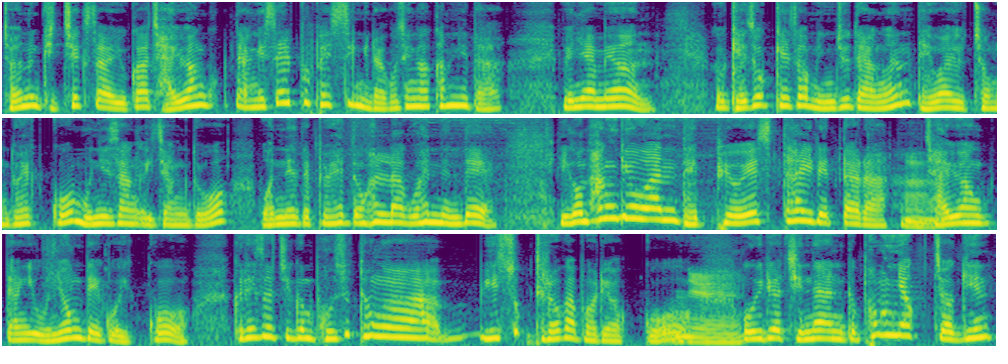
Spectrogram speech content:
저는 귀책 사유가 자유한국당의 셀프 패싱이라고 생각합니다. 왜냐하면 계속해서 민주당은 대화 요청도 했고 문희상 의장도 원내대표 회동하려고 했는데 이건 황교안 대표의 스타일에 따라 음. 자유한국당이 운영되고 있고 그래서 지금 보수 통합이 쑥 들어가 버렸고 네. 오히려 지난 그 폭력적인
